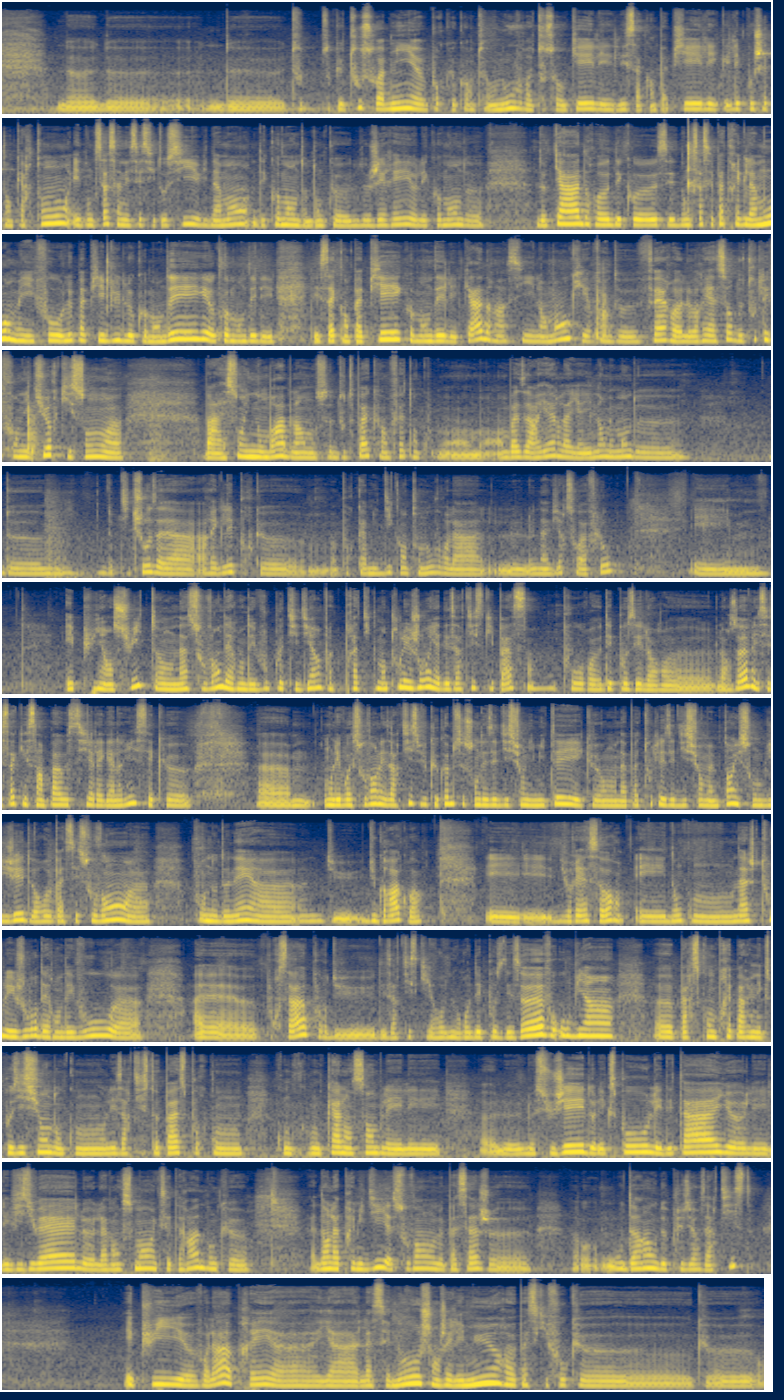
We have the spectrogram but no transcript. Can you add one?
que tout soit mis pour que quand on ouvre, tout soit OK, les, sacs en papier, les, pochettes en carton. Et donc ça, ça nécessite aussi évidemment des commandes, donc euh, de gérer les commandes de cadres. donc ça, c'est pas très glamour, mais il faut le papier bu de le commander, euh, commander les, sacs en papier, commander les cadres hein, s'il en manque, et enfin de faire le réassort de toutes les fournitures qui sont... Euh, bah, elles sont innombrables. Hein. On ne se doute pas qu'en fait, en, en, base arrière, là, il y a énormément de, de, petites choses à, régler pour que pour qu'à midi, quand on ouvre, la, le, navire soit à flot. Et, et puis ensuite, on a souvent des rendez-vous quotidiens. Enfin, pratiquement tous les jours, il y a des artistes qui passent pour euh, déposer euh, leurs œuvres. Et c'est ça qui est sympa aussi à la galerie, c'est que euh, on les voit souvent, les artistes, vu que comme ce sont des éditions limitées et qu'on n'a pas toutes les éditions en même temps, ils sont obligés de repasser souvent pour nous donner euh, du, gras, quoi, et, du réassort. Et donc, on a tous les jours des rendez-vous euh, pour ça, pour des artistes qui nous redéposent des œuvres, ou bien euh, parce qu'on prépare une exposition, donc on, les artistes passent pour qu'on cale ensemble les, euh, le, sujet de l'expo, les détails, les, visuels, l'avancement, etc. Donc dans l'après-midi, il y a souvent le passage ou d'un ou de plusieurs artistes. Et puis euh, voilà, après, euh, il y a la scéno, changer les murs, euh, parce qu'il faut que,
